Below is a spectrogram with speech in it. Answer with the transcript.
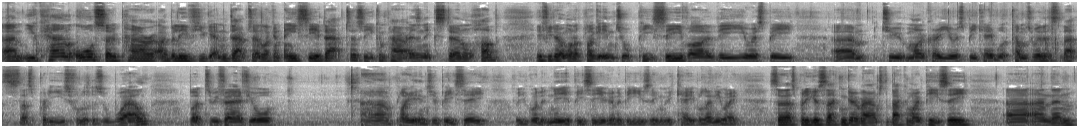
Um, you can also power it, I believe, if you get an adapter, like an AC adapter, so you can power it as an external hub if you don't want to plug it into your PC via the USB um, to micro USB cable that comes with it. So that's that's pretty useful as well. But to be fair, if you're uh, plug it into your PC or you've got it near your PC, you're going to be using the cable anyway. So that's pretty good. So that can go around to the back of my PC uh, and then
